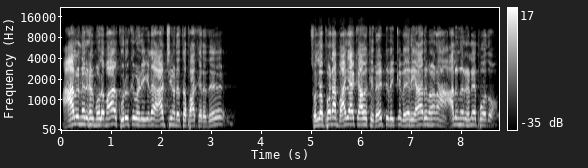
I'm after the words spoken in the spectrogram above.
ஆளுநர்கள் மூலமா குறுக்கு வழியில ஆட்சி நடத்த பார்க்கிறது. சொல்ல போனா பாஜகவுக்கு வேட்டு வைக்க வேற யாரும் வேணாம் ஆளுநர்களே போதும்.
